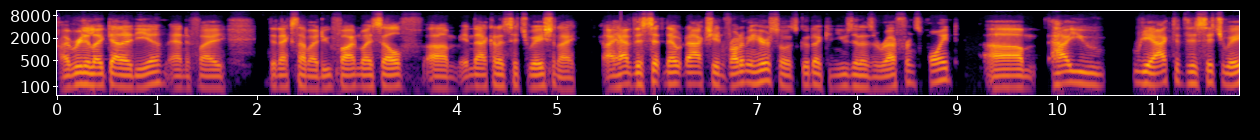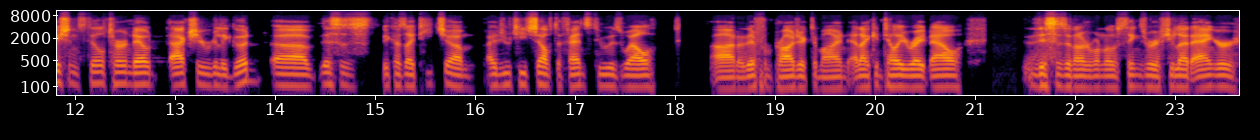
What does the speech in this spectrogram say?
I really like that idea. And if I the next time I do find myself um, in that kind of situation, I I have this sitting out actually in front of me here, so it's good. I can use it as a reference point. Um, how you reacted to the situation still turned out actually really good. Uh, this is because I teach um, I do teach self defense too as well on a different project of mine, and I can tell you right now, this is another one of those things where if you let anger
